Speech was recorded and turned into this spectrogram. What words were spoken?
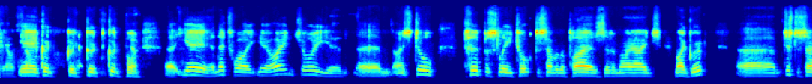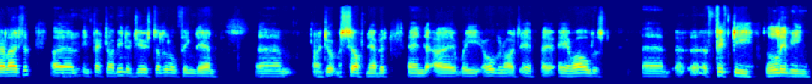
You know, yeah, good, good, good, good point. Yeah, uh, yeah and that's why, yeah, I enjoy. Uh, um, I still purposely talk to some of the players that are my age, my group, uh, just to say hello to them. Uh, mm-hmm. In fact, I've introduced a little thing down. Um, I do it myself now, but and uh, we organised our, our, oldest um, uh, 50 living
